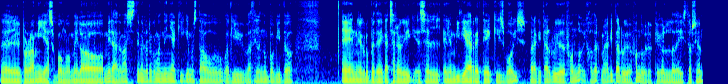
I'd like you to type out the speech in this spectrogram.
el programilla, supongo. Me lo, mira, además este me lo recomiendo Iñaki, que hemos estado aquí vacilando un poquito en el grupete de Cacharro Geek. Es el, el Nvidia RTX Voice para quitar el ruido de fondo. Y joder, me ha quitado el ruido de fondo, pero es que con lo de distorsión.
